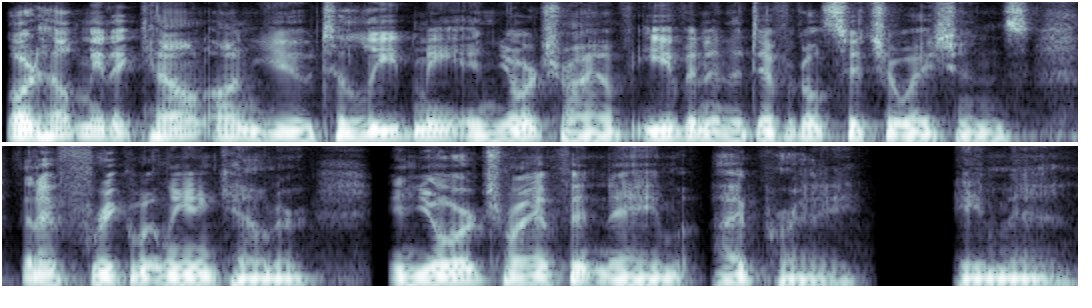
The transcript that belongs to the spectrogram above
Lord, help me to count on you to lead me in your triumph, even in the difficult situations that I frequently encounter. In your triumphant name, I pray. Amen.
